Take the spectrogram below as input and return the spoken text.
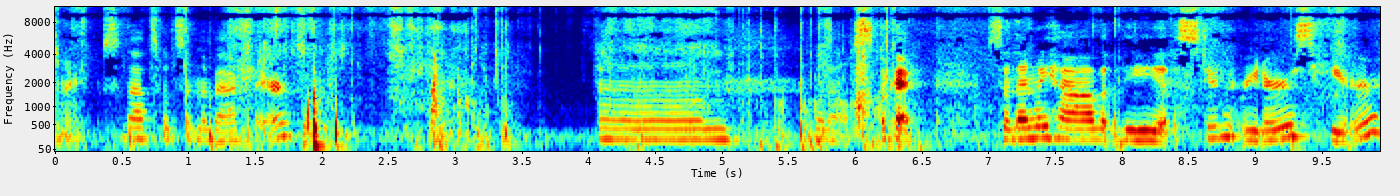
All right, so that's what's in the back there. Um, what else? Okay. So then we have the student readers here.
